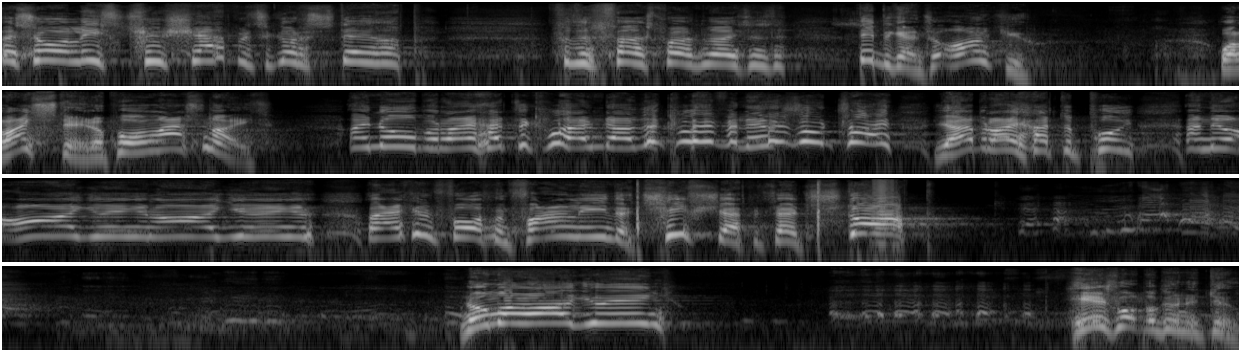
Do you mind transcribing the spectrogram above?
And so at least two shepherds are going to stay up for the first part of the night. And they began to argue. Well, I stayed up all last night. I know, but I had to climb down the cliff and it was so tight. Yeah, but I had to pull. And they were arguing and arguing and back and forth. And finally, the chief shepherd said, Stop! No more arguing. Here's what we're going to do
